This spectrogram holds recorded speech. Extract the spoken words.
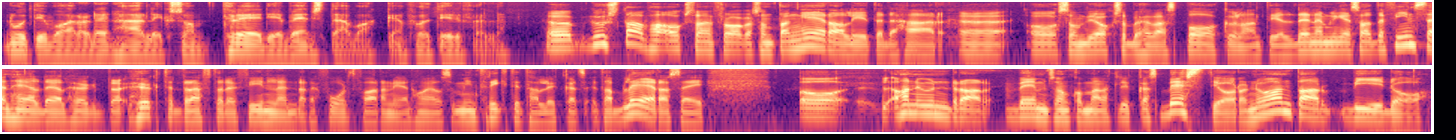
Nutivara den här liksom tredje vänsterbacken för tillfället. Eh, Gustav har också en fråga som tangerar lite det här eh, och som vi också behöver spåkulan till. Det är nämligen så att det finns en hel del högt draftade finländare fortfarande i NHL som inte riktigt har lyckats etablera sig. Och han undrar vem som kommer att lyckas bäst i år. Och nu antar vi då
